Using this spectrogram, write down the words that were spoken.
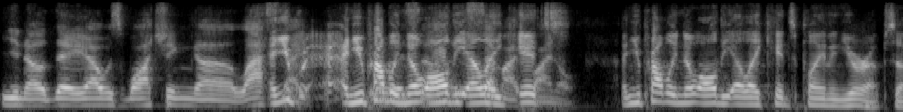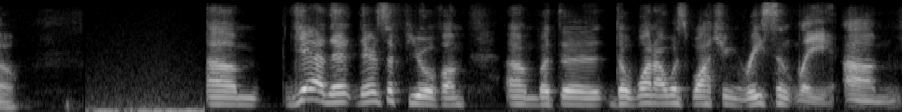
You know, they I was watching uh, last and you night. and you probably was, know all uh, the LA kids. And you probably know all the LA kids playing in Europe, so. Um, yeah, there, there's a few of them, um, but the the one I was watching recently, um,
